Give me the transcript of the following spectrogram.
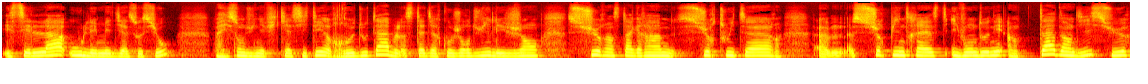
Et c'est là où les médias sociaux, bah, ils sont d'une efficacité redoutable. C'est-à-dire qu'aujourd'hui, les gens sur Instagram, sur Twitter, euh, sur Pinterest, ils vont donner un tas d'indices sur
